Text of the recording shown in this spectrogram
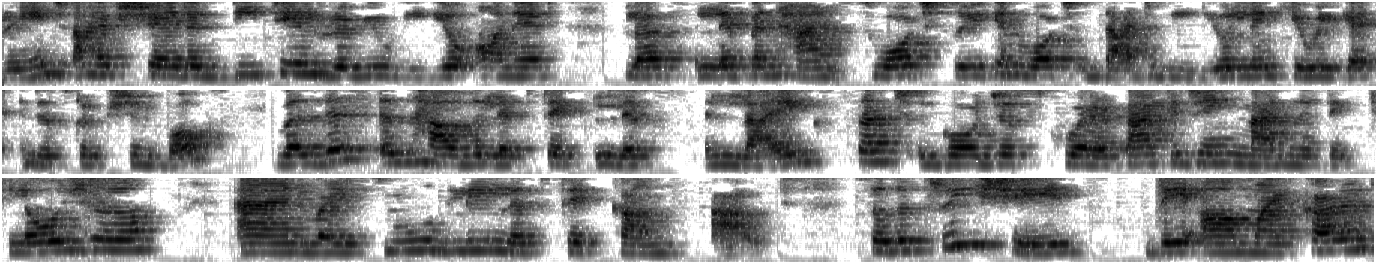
range. I have shared a detailed review video on it plus lip and hand swatch so you can watch that video link you will get in description box well this is how the lipstick looks like such gorgeous square packaging magnetic closure and very smoothly lipstick comes out. So the three shades, they are my current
